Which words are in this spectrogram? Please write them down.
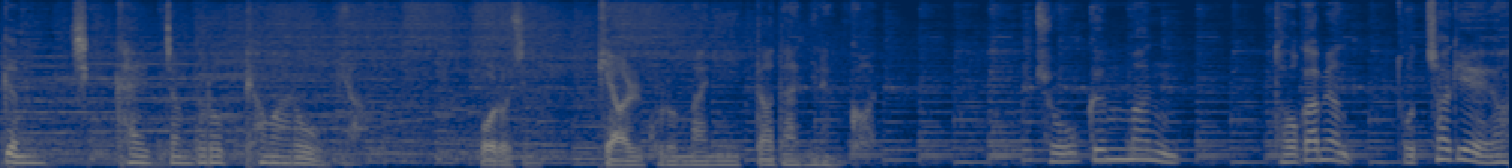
끔찍할 정도로 평화로우며 오로지 별구름만이 떠다니는 곳. 조금만 더 가면 도착이에요.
